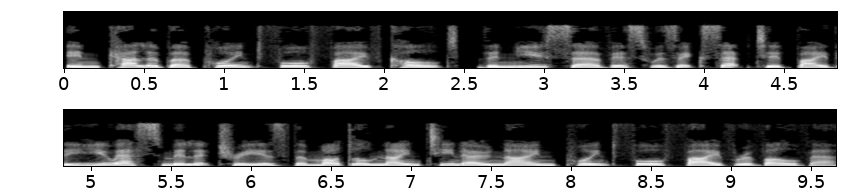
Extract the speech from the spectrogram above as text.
In caliber .45 Colt, the new service was accepted by the U.S. military as the Model 1909.45 revolver.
